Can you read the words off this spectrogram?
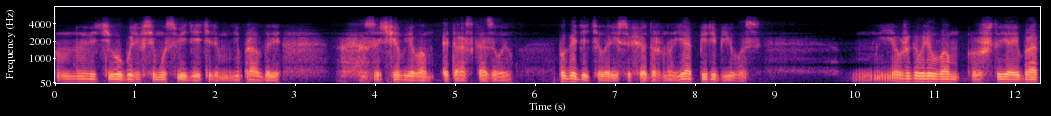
Но ведь вы были всему свидетелем, не правда ли? Зачем я вам это рассказываю? Погодите, Лариса Федоровна, я перебью вас. Я уже говорил вам, что я и брат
